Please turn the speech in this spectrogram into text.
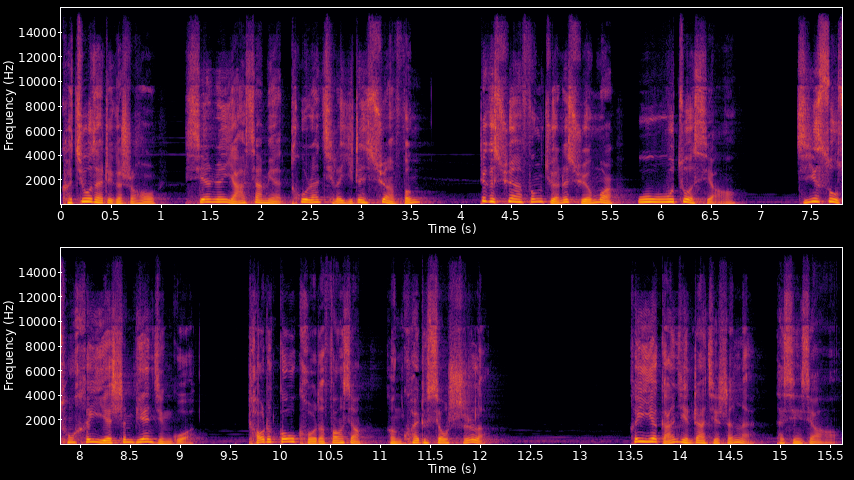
可就在这个时候，仙人崖下面突然起了一阵旋风，这个旋风卷着雪沫，呜呜作响。急速从黑爷身边经过，朝着沟口的方向，很快就消失了。黑爷赶紧站起身来，他心想：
